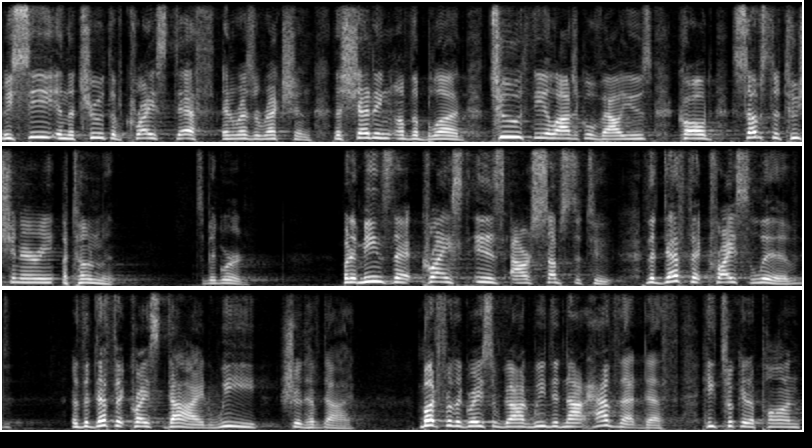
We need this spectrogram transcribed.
We see in the truth of Christ's death and resurrection, the shedding of the blood, two theological values called substitutionary atonement. It's a big word. But it means that Christ is our substitute. The death that Christ lived, or the death that Christ died, we should have died. But for the grace of God, we did not have that death. He took it upon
